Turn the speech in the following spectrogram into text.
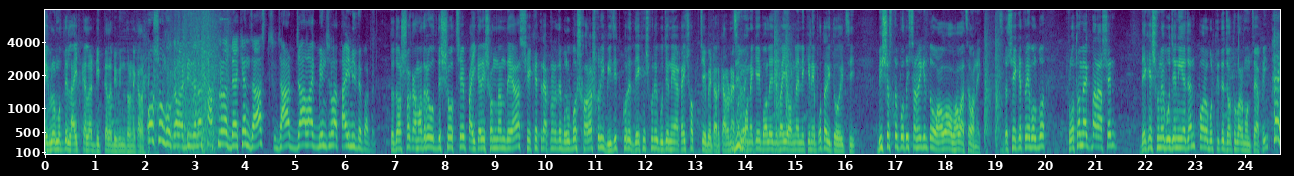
এগুলোর মধ্যে লাইট কালার ডিপ কালার বিভিন্ন ধরনের কালার অসংখ্য কালার ডিজাইন আছে। আপনারা দেখেন জাস্ট যার যা লাগবে ইনশাল্লাহ তাই নিতে পারবেন। তো দর্শক আমাদের উদ্দেশ্য হচ্ছে পাইকারি সন্ধান দেয়া। সেক্ষেত্রে আপনাদের বলব সরাসরি ভিজিট করে দেখে শুনে বুঝে নেওয়াটাই সবচেয়ে বেটার কারণ এখন অনেকেই বলে যে ভাই অনলাইনে কিনে প্রতারিত হয়েছি। বিশ্বস্ত প্রতিষ্ঠানের কিন্তু অভাব আছে অনেক। তো সেক্ষেত্রে বলব প্রথম একবার আসেন দেখে শুনে বুঝে নিয়ে যান। পরবর্তীতে যতবার মন চায় আপনি হ্যাঁ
